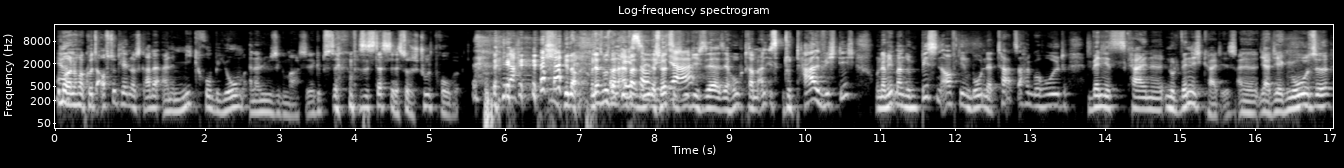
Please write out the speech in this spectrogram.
Um ja. aber noch mal kurz aufzuklären, du hast gerade eine Mikrobiomanalyse gemacht. Da gibt's, was ist das denn? Das ist so eine Stuhlprobe. ja. genau. Und das muss man Okay, einfach sehen. Das sorry, hört sich ja. wirklich sehr, sehr hochtrabend an. Ist total wichtig. Und damit man so ein bisschen auf den Boden der Tatsache geholt, wenn jetzt keine Notwendigkeit ist, eine ja, Diagnose,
